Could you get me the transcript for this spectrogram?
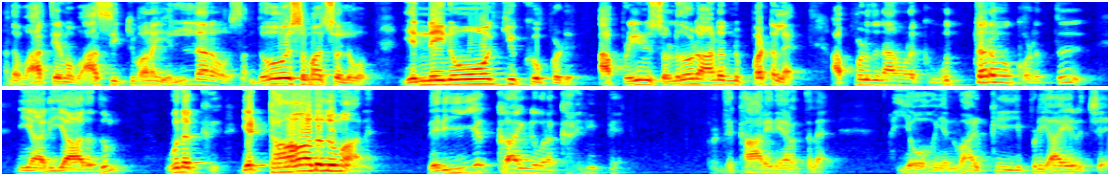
அந்த வார்த்தையை நம்ம வாசிக்குமான எல்லாரும் சந்தோஷமா சொல்லுவோம். என்னை நோக்கி கூப்பிடு. அப்படின்னு சொல்றதோடு ஆண்டவர் நிப்பட்டல. அப்பொழுது நான் உனக்கு உத்தரவு கொடுத்து நீ அறியாததும் உனக்கு எட்டாததுமான பெரிய காய்ந்து உனக்கு அறிவிப்பேன். காலை நேரத்தில் ஐயோ என் வாழ்க்கை இப்படி ஆயிருச்சே.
